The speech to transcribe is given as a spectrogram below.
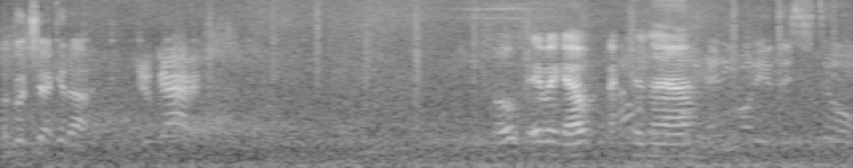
I'll go check it out. You got it. Oh, here we go. I can, uh... Anybody in this storm?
